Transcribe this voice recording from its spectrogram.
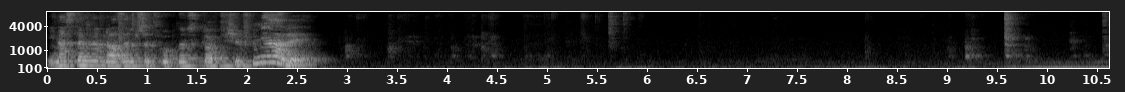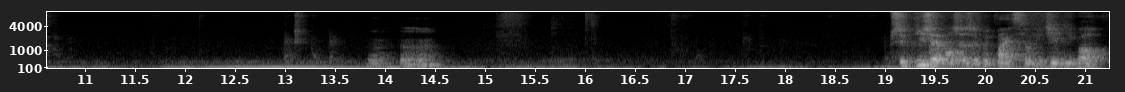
i następnym razem przed kupnem sprawdzi się wymiary. Przybliżę może, żeby Państwo widzieli, bo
